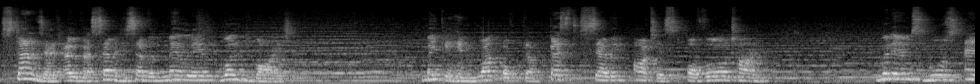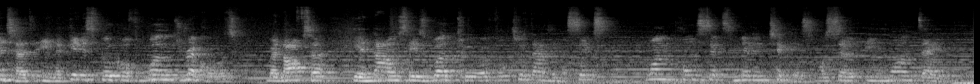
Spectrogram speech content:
stands at over 77 million worldwide, making him one of the best-selling artists of all time. Williams was entered in the Guinness Book of World Records when after he announced his world tour for 2006, 1.6 million tickets were sold in one day.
